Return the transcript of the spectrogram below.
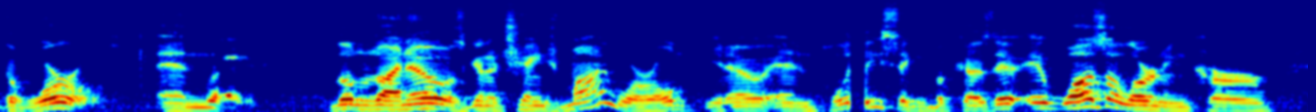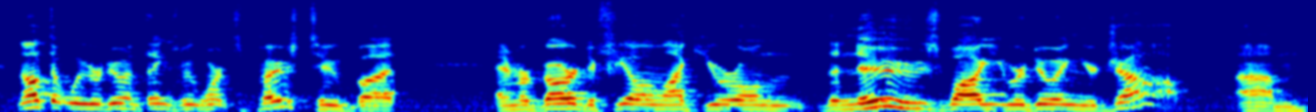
the world. And right. little did I know it was going to change my world, you know, in policing because it, it was a learning curve. Not that we were doing things we weren't supposed to, but in regard to feeling like you were on the news while you were doing your job. Um,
